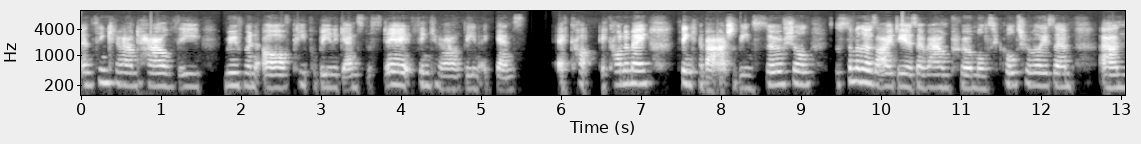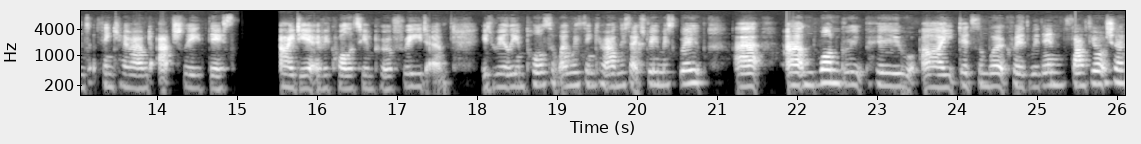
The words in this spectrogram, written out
and thinking around how the movement of people being against the state, thinking around being against eco economy, thinking about actually being social. So some of those ideas around pro multiculturalism and thinking around actually this idea of equality and pro freedom is really important when we think around this extremist group. Uh, and one group who I did some work with within South Yorkshire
